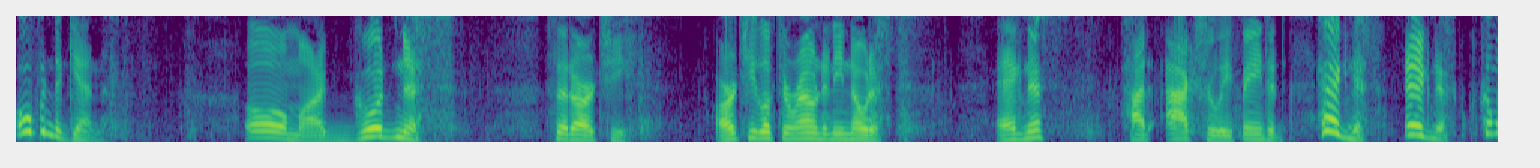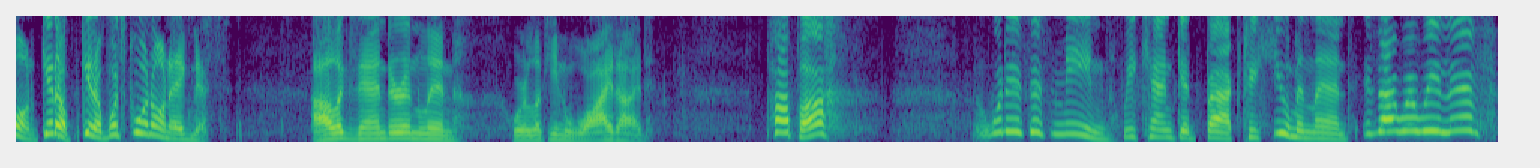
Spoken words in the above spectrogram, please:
opened again. Oh my goodness, said Archie. Archie looked around and he noticed Agnes had actually fainted. Agnes! Agnes! Come on, get up, get up. What's going on, Agnes? Alexander and Lynn were looking wide eyed. Papa, what does this mean we can't get back to human land? Is that where we live?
